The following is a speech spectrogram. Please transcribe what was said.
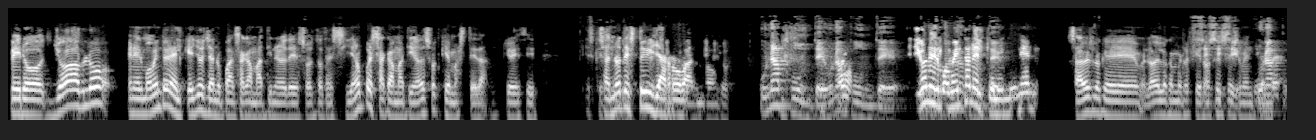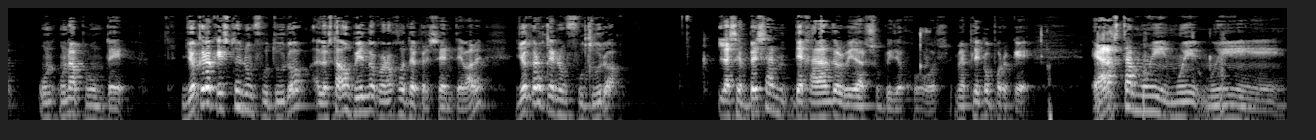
Pero yo hablo en el momento en el que ellos ya no puedan sacar más dinero de eso. Entonces, si ya no puedes sacar más dinero de eso, ¿qué más te dan? Quiero decir, Es O sea, no te estoy ya robando. Un apunte, un apunte. digo en el momento en el que eliminen, ¿sabes lo que, lo, lo que me refiero? Sí, sí, si sí. un- un apunte. Yo creo que esto en un futuro lo estamos viendo con ojos de presente, ¿vale? Yo creo que en un futuro las empresas dejarán de olvidar sus videojuegos. Me explico por qué. Ahora está muy, muy, muy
